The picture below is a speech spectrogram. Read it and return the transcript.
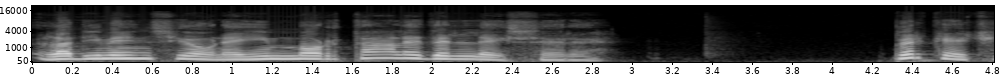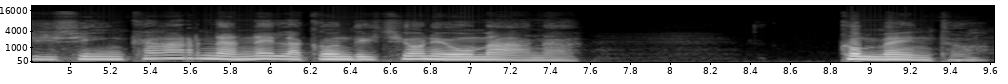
la dimensione immortale dell'essere. Perché ci si incarna nella condizione umana? Commento.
